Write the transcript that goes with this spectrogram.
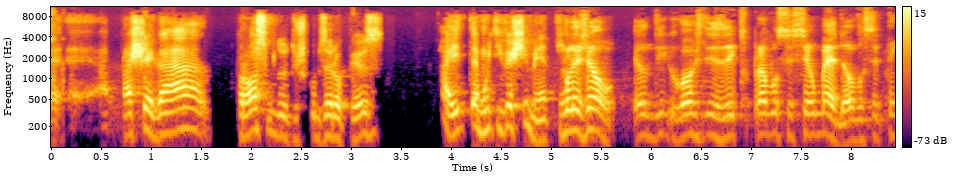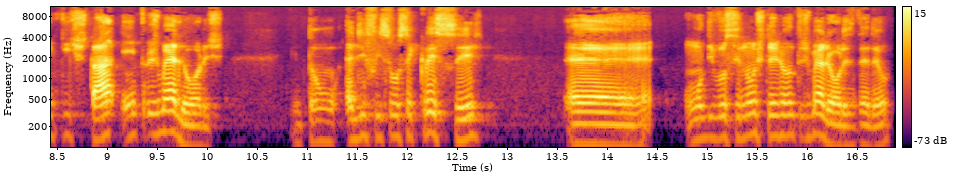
é, é, para chegar próximo do, dos clubes europeus, aí tem muito investimento. Molejão, eu, digo, gosto de dizer que para você ser o melhor, você tem que estar entre os melhores. Então é difícil você crescer é, onde você não esteja entre os melhores, entendeu?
